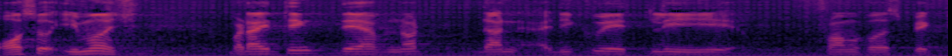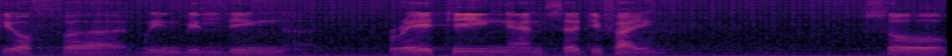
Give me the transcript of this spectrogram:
also emerged. But I think they have not done adequately from a perspective of uh, green building rating and certifying. So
